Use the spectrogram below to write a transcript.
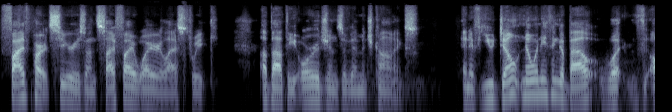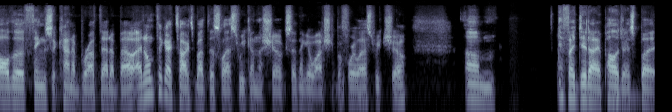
five part series on Sci Fi Wire last week about the origins of Image Comics. And if you don't know anything about what all the things that kind of brought that about, I don't think I talked about this last week on the show because I think I watched it before last week's show. Um, if I did, I apologize. But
